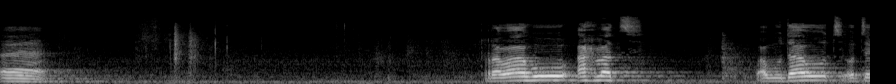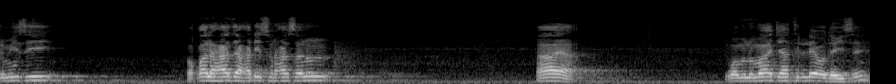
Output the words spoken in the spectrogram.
آه رواه أحمد وأبو داود والترمذي وقال هذا حديث حسن. آية. وابن ماجه اللي أديسة؟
